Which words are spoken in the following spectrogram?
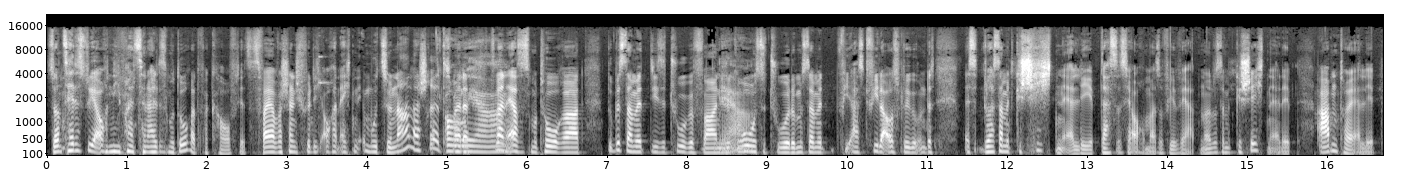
Sonst hättest du ja auch niemals dein altes Motorrad verkauft jetzt. Das war ja wahrscheinlich für dich auch ein echt ein emotionaler Schritt. Ich Oh, meine, ja. das war dein erstes Motorrad. Du bist damit diese Tour gefahren, diese Ja. große Tour. Du bist damit, hast viele Ausflüge und das, es, du hast damit Geschichten erlebt. Das ist ja auch immer so viel wert. Ne? Du hast damit Geschichten erlebt, Abenteuer erlebt.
